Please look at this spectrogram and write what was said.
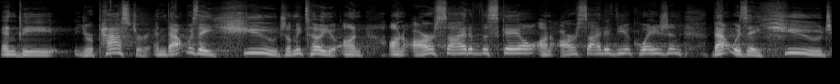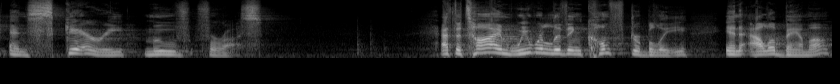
and be your pastor. And that was a huge, let me tell you, on, on our side of the scale, on our side of the equation, that was a huge and scary move for us. At the time, we were living comfortably in Alabama.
